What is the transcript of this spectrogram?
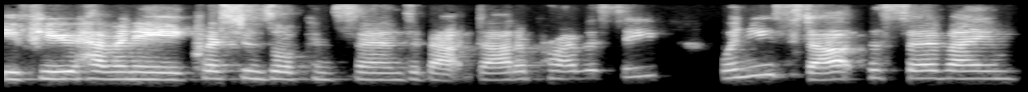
If you have any questions or concerns about data privacy, when you start the survey,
